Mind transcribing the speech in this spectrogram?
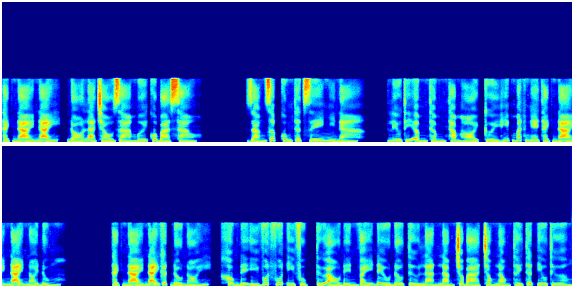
Thạch nãi nãi, đó là cháu giá mới của bà sao? dáng dấp cũng thật dễ nhìn a. Lưu thị âm thầm thăm hỏi cười híp mắt nghe thạch nãi nãi nói đúng. Thạch nãi nãi gật đầu nói, không để ý vuốt vuốt y phục từ áo đến váy đều đâu tử lan làm cho bà trong lòng thấy thật yêu thương,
